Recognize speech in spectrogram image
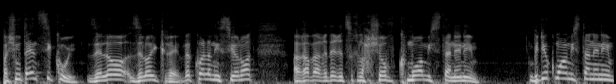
פשוט אין סיכוי, זה לא, זה לא יקרה. וכל הניסיונות, הרב אריה דרעי צריך לחשוב כמו המסתננים. בדיוק כמו המסתננים.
